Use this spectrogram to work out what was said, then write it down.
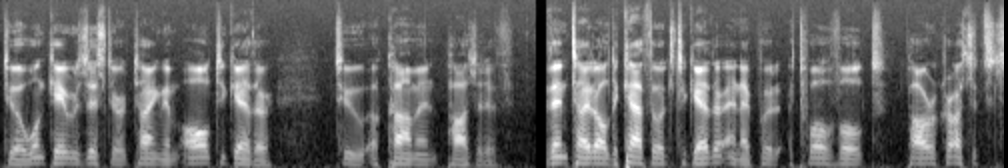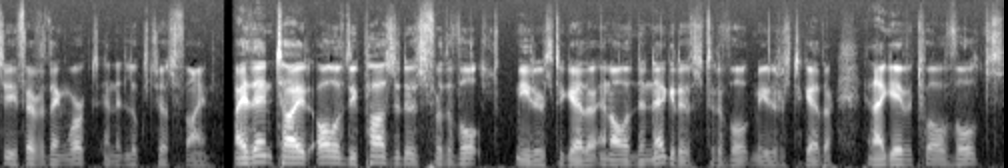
to a 1K resistor, tying them all together to a common positive. I then tied all the cathodes together and I put a 12 volt power across it to see if everything worked and it looks just fine. I then tied all of the positives for the voltmeters together and all of the negatives to the voltmeters together and I gave it 12 volts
